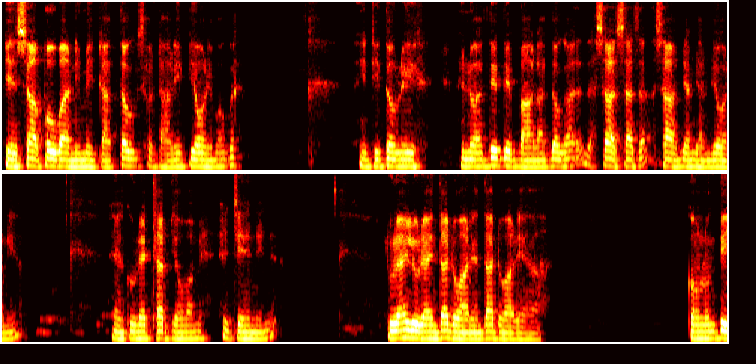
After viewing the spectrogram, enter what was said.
ပြင်စပုပ္ပနိမိတာတုတ်ဆိုဒါလေးပြောနေပေါ့ကွယ်ဒီတုတ်လေးကျွန်တော်တစ်တစ်ပါလာတော့ကအစအစအစပြန်ပြန်ပြောနေအဲခုလည်းထပ်ပြောပါမယ်အကျဉ်းအနေနဲ့လူတိုင်းလူတိုင်းတတ္တဝါတွေတတ္တဝါတွေဟာအ ကုန်လုံးသိ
